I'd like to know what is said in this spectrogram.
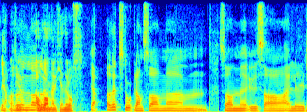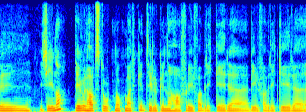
ja, At altså, vi, alle anerkjenner oss. Ja, og det er et stort land som, um, som USA eller eh, Kina. De vil ha et stort nok marked til å kunne ha flyfabrikker, eh, bilfabrikker, eh,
